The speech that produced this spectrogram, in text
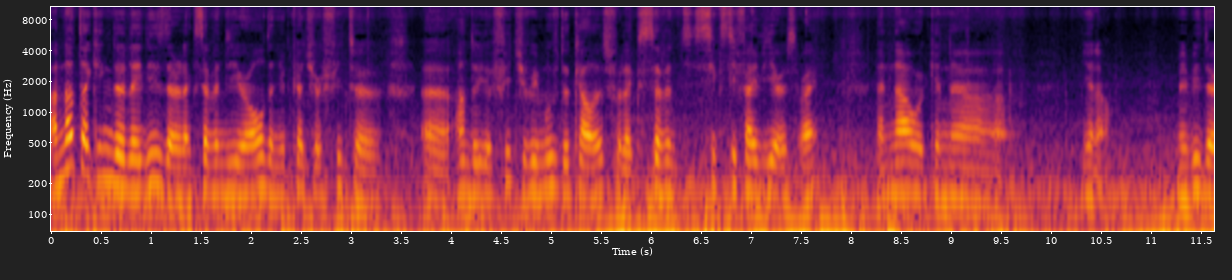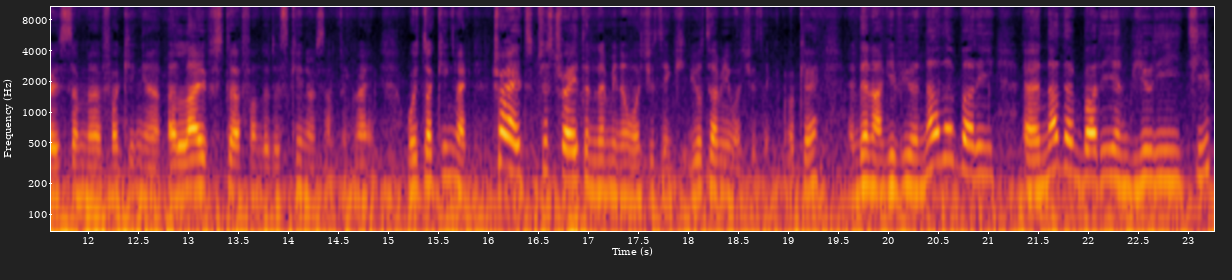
I'm not talking the ladies that are like 70 year old and you cut your feet uh, uh, under your feet. You remove the callus for like 70, 65 years, right? And now we can, uh, you know, maybe there is some uh, fucking uh, alive stuff under the skin or something, right? We're talking like, try it, just try it and let me know what you think. You'll tell me what you think, okay? And then I'll give you another body, another body and beauty tip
